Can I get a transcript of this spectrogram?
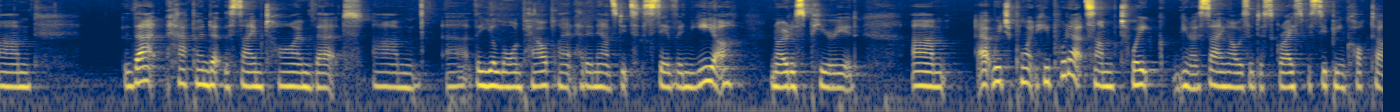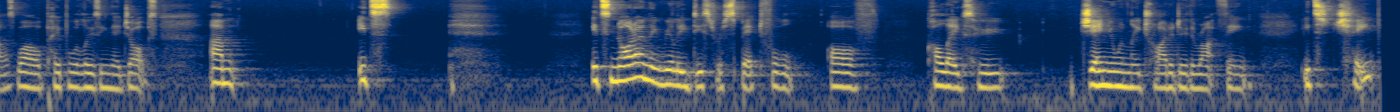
Um, that happened at the same time that uh, the Yallourn power plant had announced its seven year notice period. Um, at which point he put out some tweet, you know, saying I was a disgrace for sipping cocktails while people were losing their jobs. Um, it's it's not only really disrespectful of colleagues who genuinely try to do the right thing, it's cheap.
